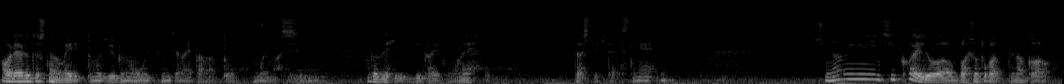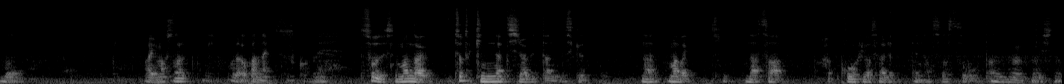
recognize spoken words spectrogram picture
まあ、我々としてのメリットも十分大きいんじゃないかなと思いますしまたぜひ次回以降もね出していきたいですね。ちなみに次回は場所とかってなんかもうありました？まだ分かんないですかね。そうですまだちょっと気になって調べたんですけどなまだきなさ公表されてなさそうだでした、あ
